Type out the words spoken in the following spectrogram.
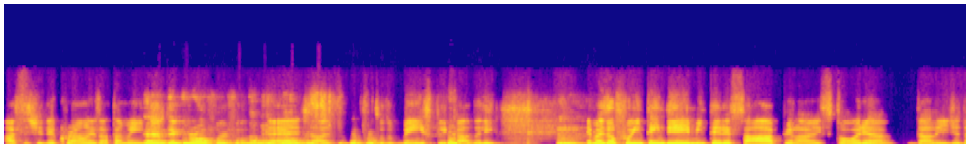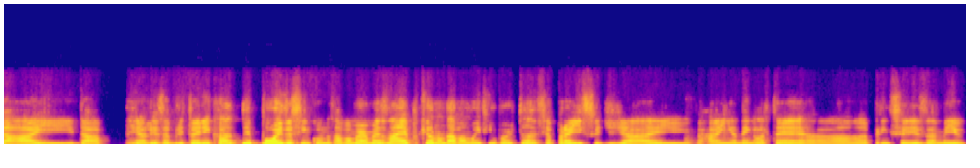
Assistir The Crown, exatamente. É, The Crown foi fundamental. É, já, tudo bem explicado ali. É, mas eu fui entender, me interessar pela história da Lady Di e da realeza britânica depois, assim, quando eu tava maior. Mas na época eu não dava muita importância para isso de, ai, rainha da Inglaterra, ah, princesa, meio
